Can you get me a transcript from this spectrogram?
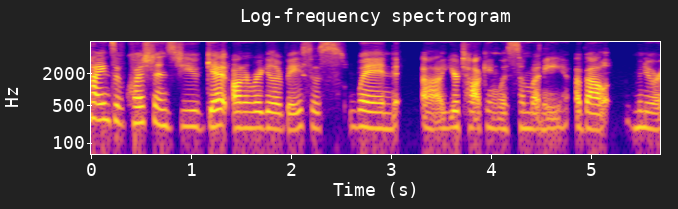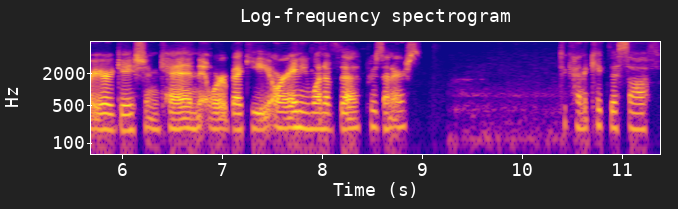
kinds of questions do you get on a regular basis when uh, you're talking with somebody about manure irrigation, Ken or Becky or any one of the presenters to kind of kick this off?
